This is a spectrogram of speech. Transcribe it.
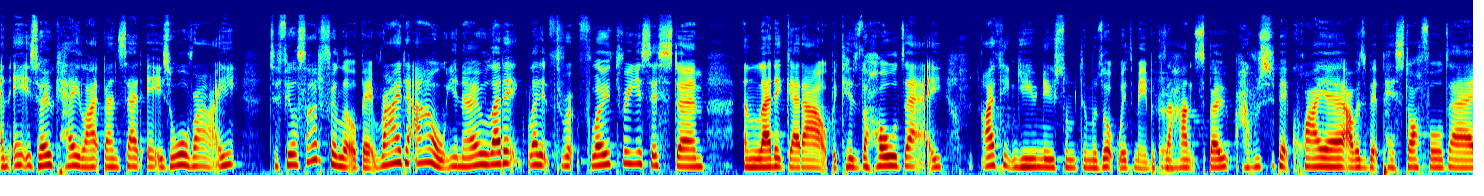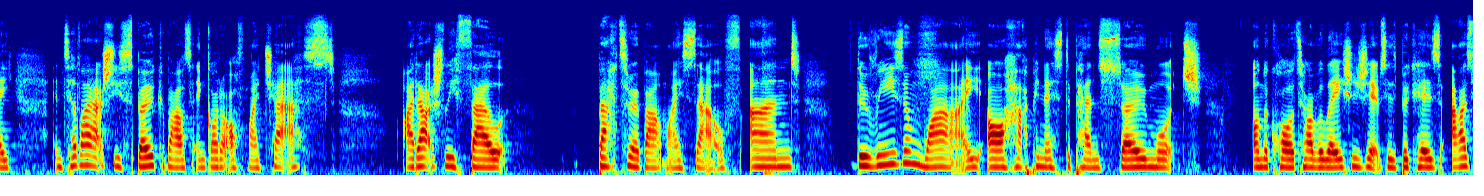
And it is okay, like Ben said, it is all right to feel sad for a little bit. Ride it out, you know, let it let it thr flow through your system and let it get out. Because the whole day, I think you knew something was up with me because I hadn't spoke. I was just a bit quiet. I was a bit pissed off all day until I actually spoke about it and got it off my chest. I'd actually felt better about myself. And the reason why our happiness depends so much on the quality of our relationships is because as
